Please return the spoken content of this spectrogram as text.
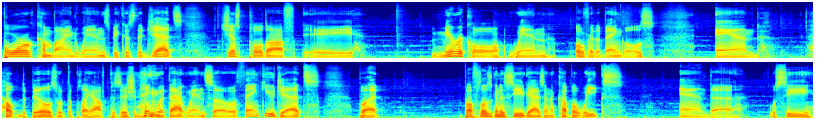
four combined wins because the Jets just pulled off a miracle win over the Bengals and helped the Bills with the playoff positioning with that win. So thank you, Jets. But Buffalo's going to see you guys in a couple weeks, and uh, we'll see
